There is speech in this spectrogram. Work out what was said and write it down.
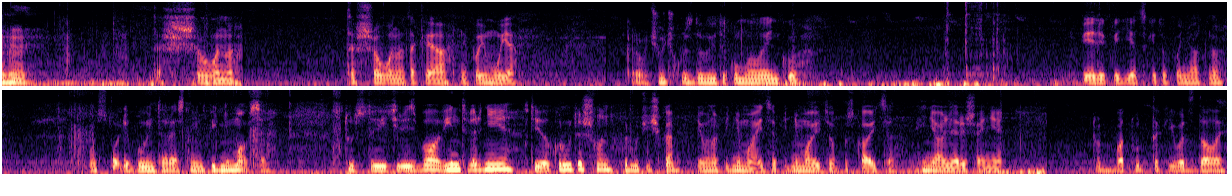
Угу. Та що воно? Та що воно таке, а? Не пойму я. Кравчучку здали таку маленьку. Великий детський, то понятно. От столик був інтересний, він піднімався. Тут стоїть різьба, вінт, верніє, ти його крутиш, вон, ручечка, і вона піднімається, піднімається, опускається. Геніальне рішення. Тут батут такий от здали.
